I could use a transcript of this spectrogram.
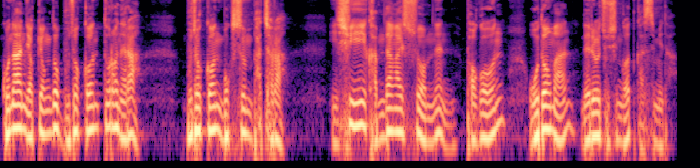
고난 역경도 무조건 뚫어내라. 무조건 목숨 바쳐라. 이 쉬이 감당할 수 없는 버거운 오더만 내려주신 것 같습니다.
